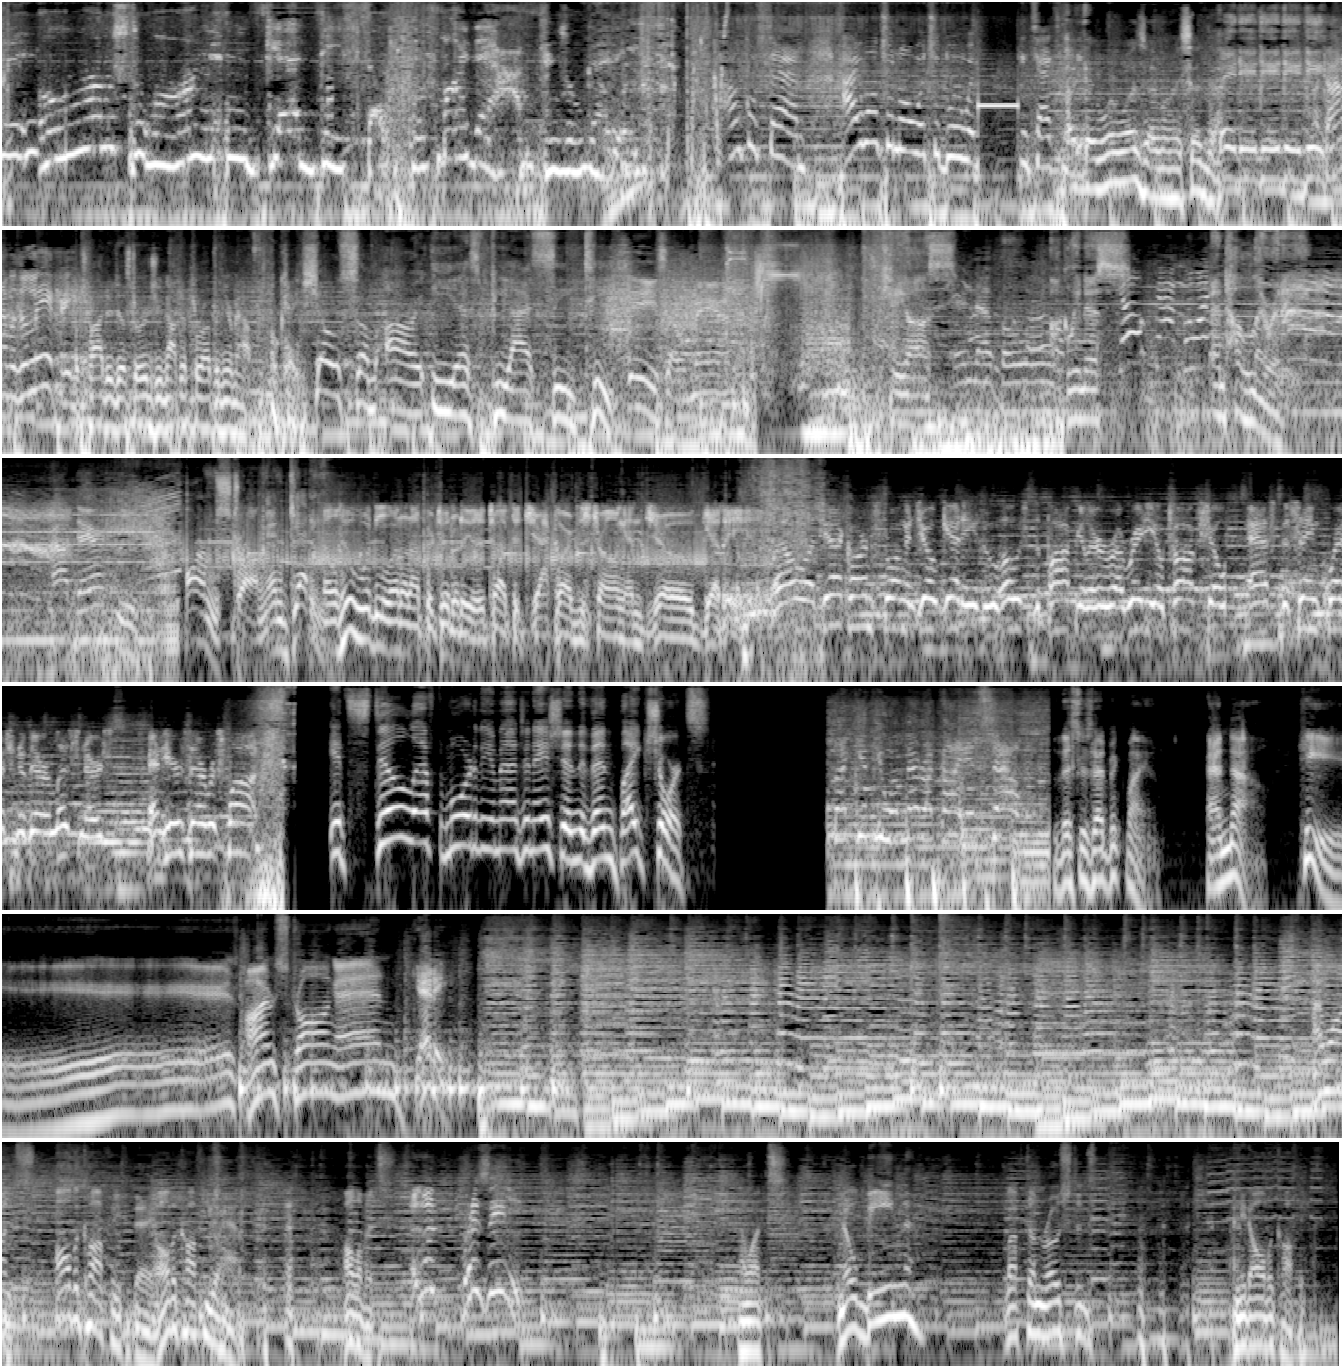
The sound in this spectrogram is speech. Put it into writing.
The Armstrong and Getty Show with my dad, Enzo Getty. Uncle Sam, I want to know what you're doing with text me. Hey, where was I when I said that? Kind of was a lippy. try to just urge you not to throw up in your mouth. Okay, show some R E S P I C T. Jeez, oh man. chaos, ugliness, and hilarity. How dare you? Armstrong and Getty. Well, who wouldn't want an opportunity to talk to Jack Armstrong and Joe Getty? Well, uh, Jack Armstrong and Joe Getty, who host the popular uh, radio talk show, asked the same question of their listeners, and here's their response. It's still left more to the imagination than bike shorts. I give you America itself. This is Ed McMahon. And now, here's Armstrong and Getty. I want all the coffee today. All the coffee you have. all of it. Hello, Brazil. I want no bean left unroasted. I need all the coffee.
